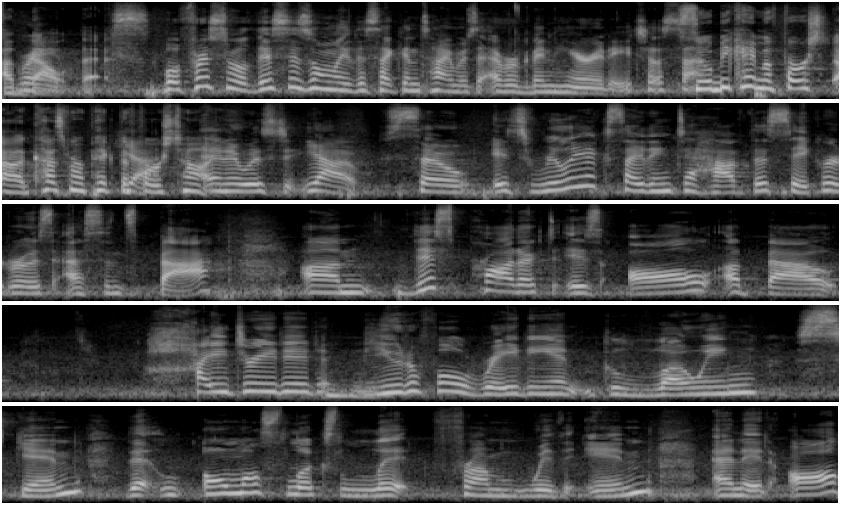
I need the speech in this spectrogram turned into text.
about right. this. Well, first of all, this is only the second time it's ever been here at HSN. So it became a first uh, customer pick the yeah, first time. And it was, yeah, so it's really exciting to have the Sacred Rose Essence back. Um, this product is all about hydrated, mm -hmm. beautiful, radiant, glowing skin that almost looks lit from within. And it all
